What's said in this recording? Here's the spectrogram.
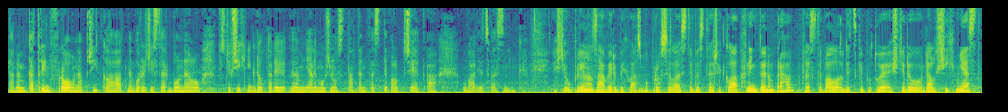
já nevím, Katrin Fro například, nebo režisér Bonello, prostě všichni, kdo tady eh, měli možnost na ten festival přijet a uvádět své snímky. Ještě úplně na závěr bych vás poprosila, jestli byste řekla, není to jenom Praha, festival vždycky putuje ještě do dalších měst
